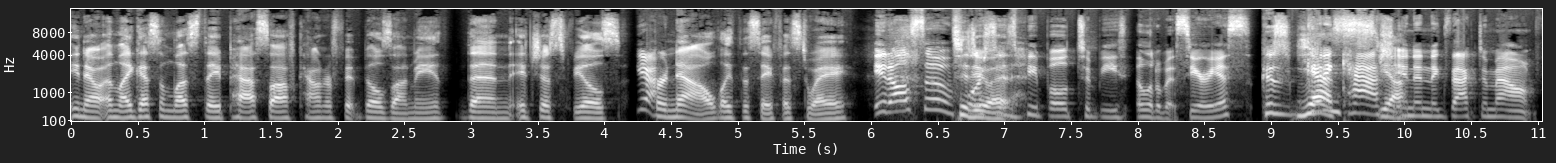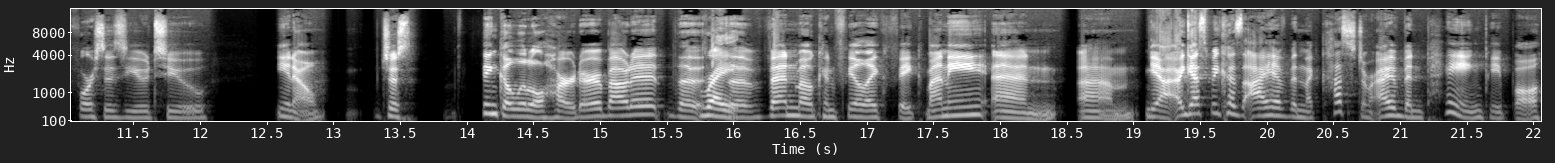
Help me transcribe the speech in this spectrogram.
you know and i guess unless they pass off counterfeit bills on me then it just feels Yeah. for now like the safest way It also forces it. people to be a little bit serious because Yes, getting cash yeah. in an exact amount forces you to, you know, just think a little harder about it. The Right. the Venmo can feel like fake money, and um, yeah, I guess because I have been the customer, I have been paying people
